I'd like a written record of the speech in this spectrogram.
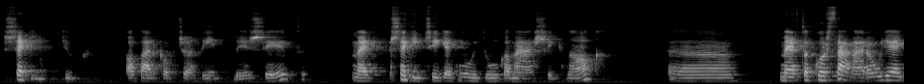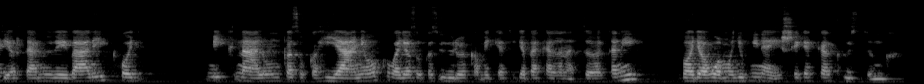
segítjük a párkapcsolat épülését, meg segítséget nyújtunk a másiknak, mert akkor számára ugye egyértelművé válik, hogy mik nálunk azok a hiányok, vagy azok az űrök, amiket ugye be kellene tölteni, vagy ahol mondjuk mi nehézségekkel küzdünk.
